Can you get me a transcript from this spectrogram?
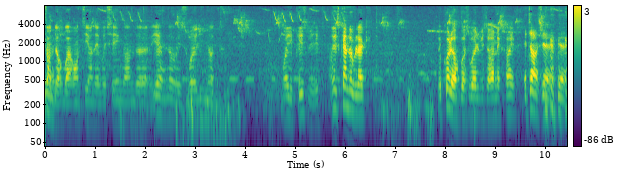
know, under warranty and everything, and uh, yeah, no, it's really not. Really pleased with it. And it's kind of like the color goes well with the MX-5. it does. Yeah, yeah.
